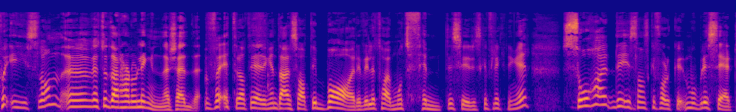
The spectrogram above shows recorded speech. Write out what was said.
På Island eh, vet du, der har noe lignende skjedd. For Etter at regjeringen der sa at de bare ville ta imot 50 syriske flyktninger, så har det islandske folket mobilisert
